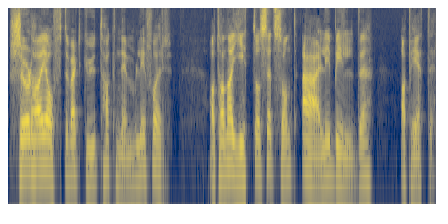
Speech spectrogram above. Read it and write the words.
Sjøl har jeg ofte vært Gud takknemlig for at han har gitt oss et sånt ærlig bilde av Peter.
